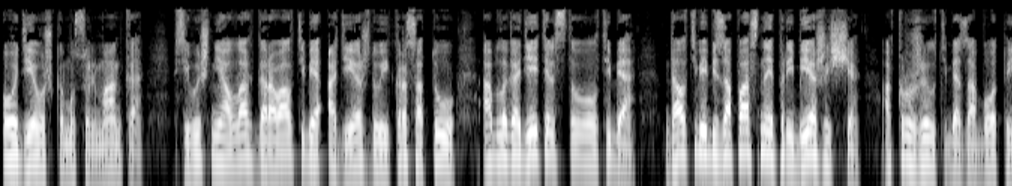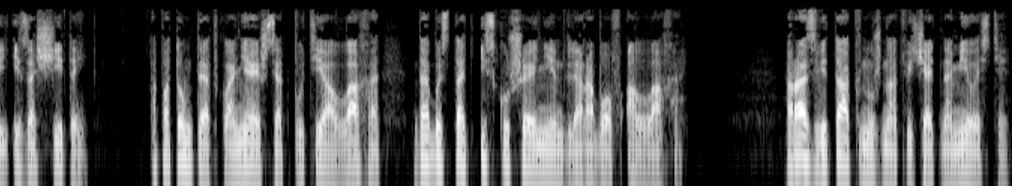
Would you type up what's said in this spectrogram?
«О, девушка-мусульманка, Всевышний Аллах даровал тебе одежду и красоту, облагодетельствовал тебя, дал тебе безопасное прибежище, окружил тебя заботой и защитой. А потом ты отклоняешься от пути Аллаха, дабы стать искушением для рабов Аллаха. Разве так нужно отвечать на милости?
